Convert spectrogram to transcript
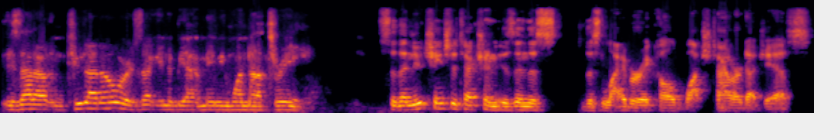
Is that out in 2.0 or is that going to be out maybe 1.3? So the new change detection is in this this library called Watchtower.js.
